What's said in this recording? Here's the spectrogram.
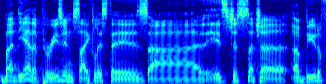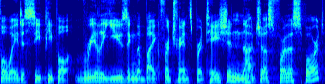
but yeah, the Parisian cyclist is uh, it's just such a, a beautiful way to see people really using the bike for transportation, not just for the sport.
